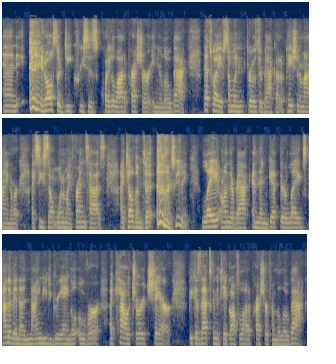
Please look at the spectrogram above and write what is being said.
and it also decreases quite a lot of pressure in your low back. That's why if someone throws their back out, a patient of mine or I see some one of my friends has, I tell them to excuse me, lay on their back and then get their legs kind of in a 90 degree angle over a couch or a chair because that's going to take off a lot of pressure from the low back.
